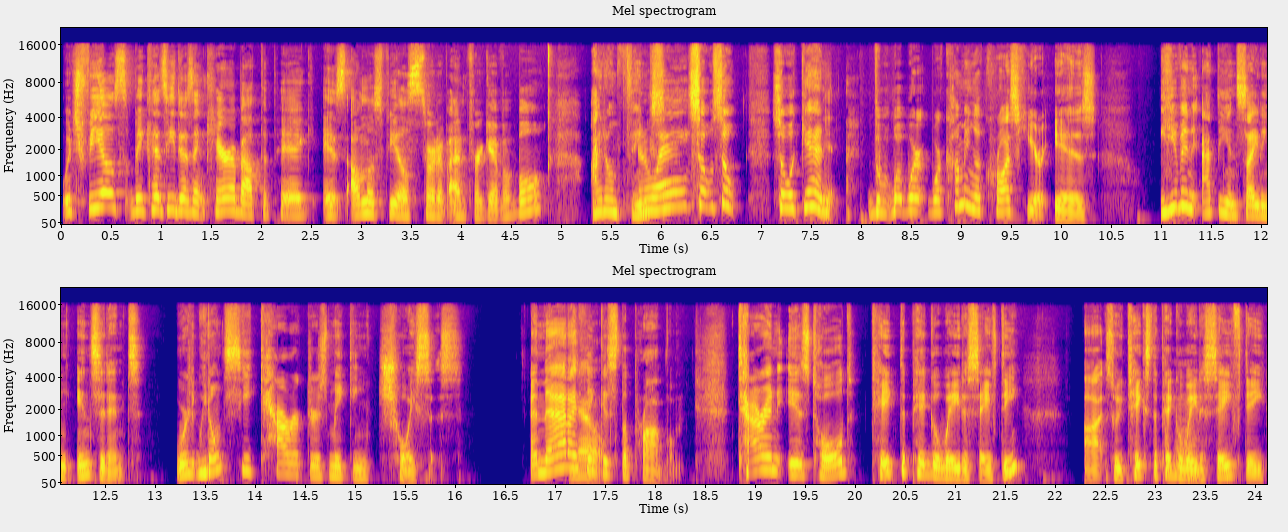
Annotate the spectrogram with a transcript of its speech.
which feels because he doesn't care about the pig is almost feels sort of unforgivable. I don't think In a so. way? so. So so again, the, what we're we're coming across here is even at the inciting incident, we're, we don't see characters making choices. And that I think is the problem. Taran is told, take the pig away to safety. Uh, so he takes the pig away to safety.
